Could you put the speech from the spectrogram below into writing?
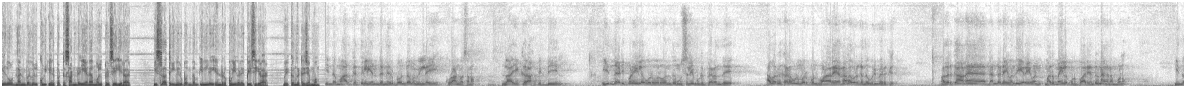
ஏதோ நண்பர்களுக்குள் ஏற்பட்ட சண்டை என மலுப்பல் செய்கிறார். இஸ்லாத்தில் நிர்பந்தம் இல்லை என்ற பொய்களை பேசுகிறார் வெக்கங்கட்ட ஜெம்மம். இந்த மார்க்கத்தில் எந்த நிர்பந்தமும் இல்லை. குரான் வசனம். லா இக்ராஹ் வித்தீன் இந்த அடிப்படையில் ஒருவர் வந்து முஸ்லீமுக்கு பிறந்து அவர் கடவுள் மறுப்புன்னு போனாரேயானால் அவருக்கு அந்த உரிமை இருக்கு. அதற்கான தண்டனை வந்து இறைவன் மறுமையில் கொடுப்பார் என்று நாங்கள் நம்பணும். இந்த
